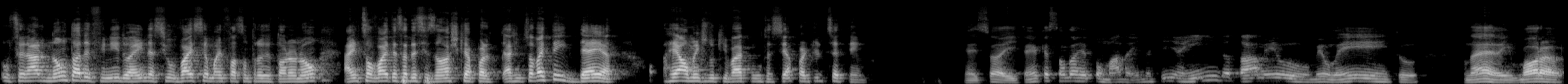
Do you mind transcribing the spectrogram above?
o cenário não está definido ainda se vai ser uma inflação transitória ou não. A gente só vai ter essa decisão, acho que a, a gente só vai ter ideia realmente do que vai acontecer a partir de setembro. É isso aí. Tem a questão da retomada ainda, que ainda está meio, meio lento, né? Embora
